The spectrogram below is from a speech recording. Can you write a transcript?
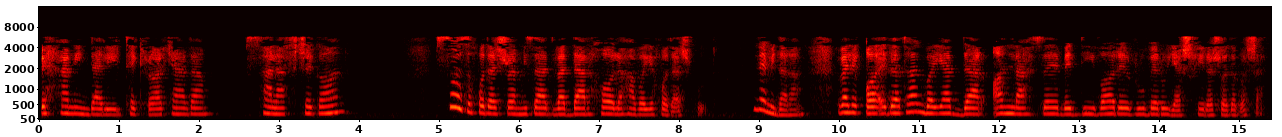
به همین دلیل تکرار کردم. سلفچگان؟ ساز خودش را می‌زد و در حال هوای خودش بود. نمی‌دانم ولی قاعدتا باید در آن لحظه به دیوار روبرویش خیره شده باشد.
